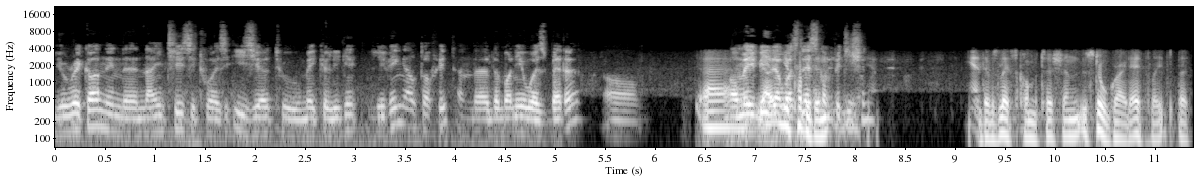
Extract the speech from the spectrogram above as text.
You reckon in the 90s it was easier to make a living out of it and the, the money was better? Or, uh, or maybe yeah, there was less competition? Yeah, there was less competition. There's still great athletes, but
